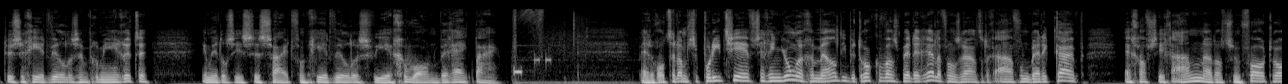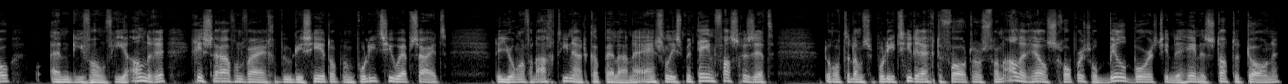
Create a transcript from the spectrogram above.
tussen Geert Wilders en premier Rutte. Inmiddels is de site van Geert Wilders weer gewoon bereikbaar. Bij de Rotterdamse politie heeft zich een jongen gemeld... die betrokken was bij de rellen van zaterdagavond bij de Kuip. Hij gaf zich aan nadat zijn foto en die van vier anderen... gisteravond waren gepubliceerd op een politiewebsite. De jongen van 18 uit Capelle aan de IJssel is meteen vastgezet. De Rotterdamse politie dreigt de foto's van alle relschoppers... op billboards in de hele stad te tonen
